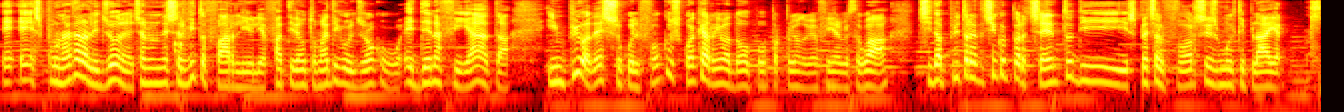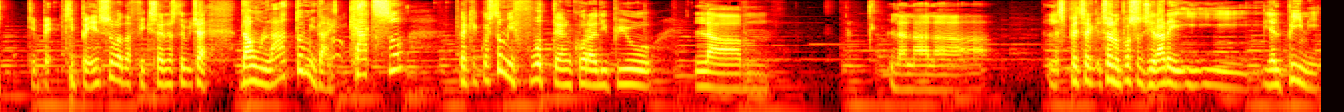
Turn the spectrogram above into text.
è, è spunata la legione, cioè non è servito farli, li ha fatti in automatico il gioco ed è una figata. In più adesso quel focus qua che arriva dopo, per prima dobbiamo finire questo qua, ci dà più 35% di Special Forces Multiplier. Chi, chi, chi penso vada a fixare i nostri... Cioè, da un lato mi dà il cazzo, perché questo mi fotte ancora di più la la, la, la, la specie, cioè non posso girare i, i, gli alpini,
